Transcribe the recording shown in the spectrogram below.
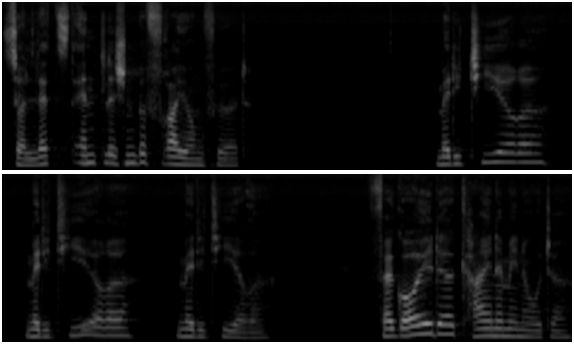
zur letztendlichen Befreiung führt. Meditiere, meditiere, meditiere. Vergeude keine Minute.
